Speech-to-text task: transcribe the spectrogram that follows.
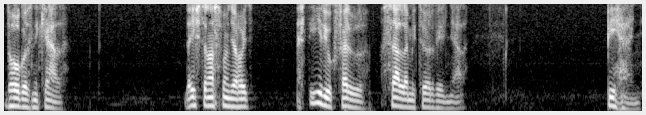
dolgozni kell. De Isten azt mondja, hogy ezt írjuk felül a szellemi törvényjel. Pihenj.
